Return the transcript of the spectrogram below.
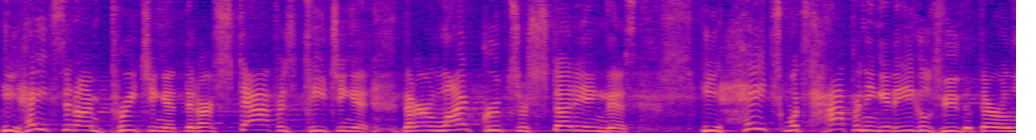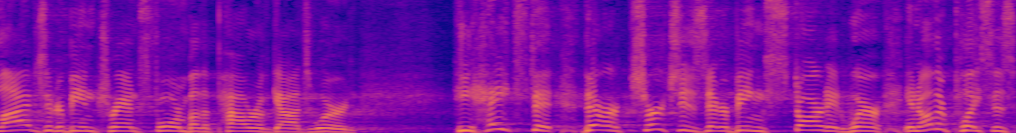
He hates that I'm preaching it, that our staff is teaching it, that our life groups are studying this. He hates what's happening at Eagles View, that there are lives that are being transformed by the power of God's word. He hates that there are churches that are being started where in other places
